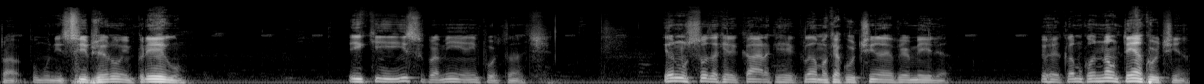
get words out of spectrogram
para o município, gerou emprego. E que isso para mim é importante. Eu não sou daquele cara que reclama que a cortina é vermelha. Eu reclamo quando não tem a cortina.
